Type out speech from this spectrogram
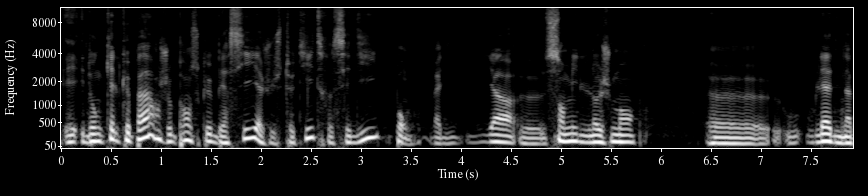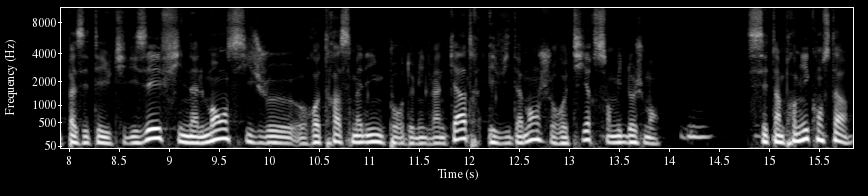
Et, donc, quelque part, je pense que Bercy, à juste titre, s'est dit, bon, bah, il y a 100 000 logements euh, où, l'aide n'a pas été utilisée, finalement, si je retrace ma ligne pour 2024, évidemment, je retire 100 000 logements. Mm. C'est un premier constat.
